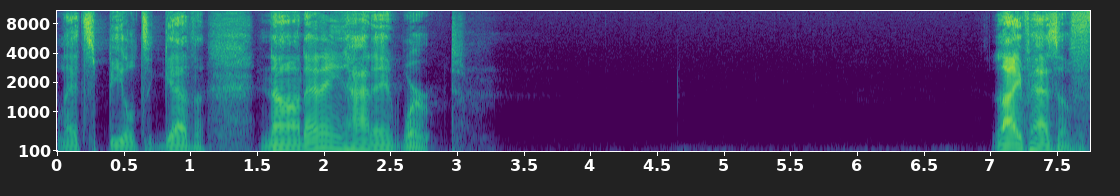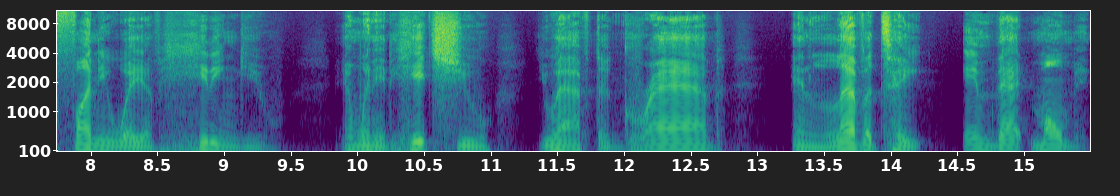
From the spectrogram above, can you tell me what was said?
let's build together. No, that ain't how that worked. Life has a funny way of hitting you. And when it hits you, you have to grab and levitate in that moment.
